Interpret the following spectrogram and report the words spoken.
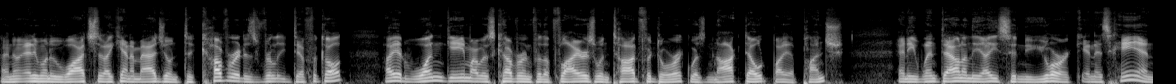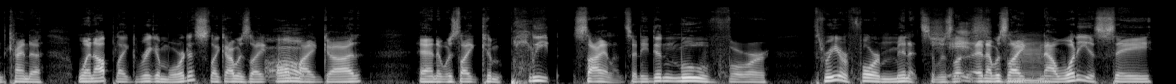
I know anyone who watched it, I can't imagine to cover it is really difficult. I had one game I was covering for the Flyers when Todd Fedoruk was knocked out by a punch, and he went down on the ice in New York, and his hand kind of went up like rigor mortis. Like I was like, oh. Oh. my god, and it was like complete silence, and he didn't move for three or four minutes. It was like, and I was like, now what do you say?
